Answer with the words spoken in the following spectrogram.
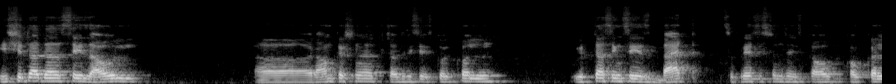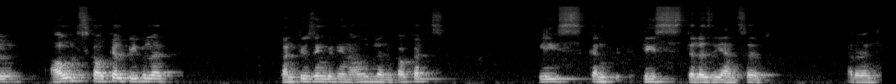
Ishita Das says Owl. Uh, Ramkrishna Chaudhary says Kokal. Yukta Singh says Bat. Supriya Satyam says cow, Kokal. Owls, Kokal. People are confusing between owl and coucals. Please, please tell us the answer, Arvind.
